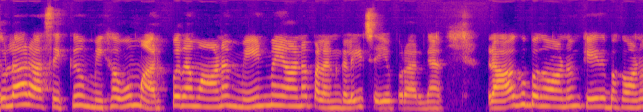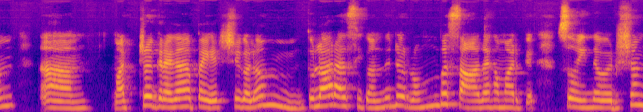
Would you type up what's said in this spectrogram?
துலா ராசிக்கு மிகவும் அற்புதமான மேன்மையான பலன்களை செய்ய போறாருங்க. ராகு பகவானும் கேது பகவானும் மற்ற கிரக பயிற்சிகளும் துளாராசிக்கு வந்துட்டு ரொம்ப சாதகமாக இருக்குது ஸோ இந்த வருஷம்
